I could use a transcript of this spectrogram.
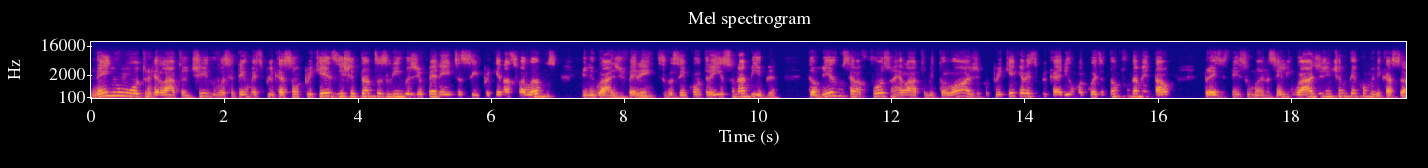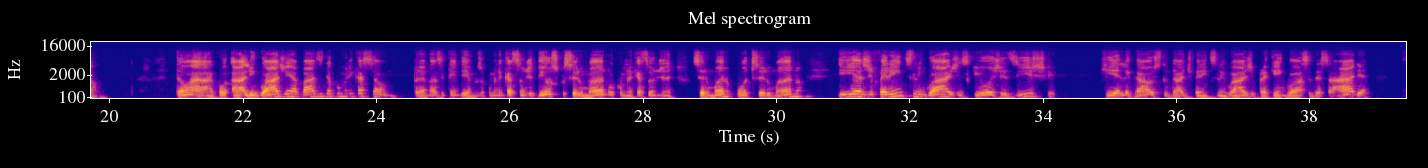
nenhum outro relato antigo você tem uma explicação por que existe tantas línguas diferentes assim, porque nós falamos em linguagens diferentes. Você encontra isso na Bíblia. Então, mesmo se ela fosse um relato mitológico, por que, que ela explicaria uma coisa tão fundamental para a existência humana? Sem linguagem, a gente não tem comunicação. Então, a, a linguagem é a base da comunicação para nós entendermos a comunicação de Deus com o ser humano, a comunicação de ser humano com outro ser humano e as diferentes linguagens que hoje existem, que é legal estudar diferentes linguagens para quem gosta dessa área,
